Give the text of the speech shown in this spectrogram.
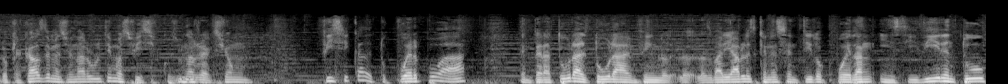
Lo que acabas de mencionar último es físico. Es una reacción física de tu cuerpo a temperatura, altura, en fin, lo- lo- las variables que en ese sentido puedan incidir en tu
